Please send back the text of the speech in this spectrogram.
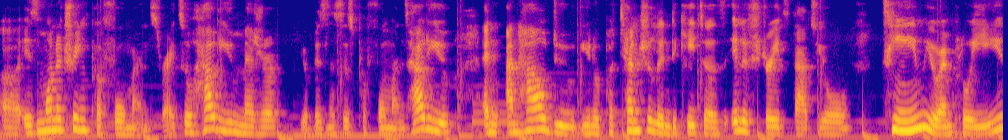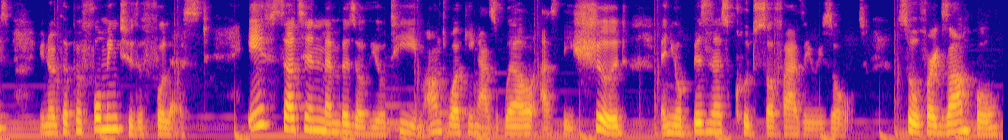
uh, is monitoring performance right? So how do you measure your business's performance? How do you and and how do you know potential indicators illustrates that your team your employees you know they're performing to the fullest if certain members of your team aren't working as well as they should then your business could suffer as a result so for example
